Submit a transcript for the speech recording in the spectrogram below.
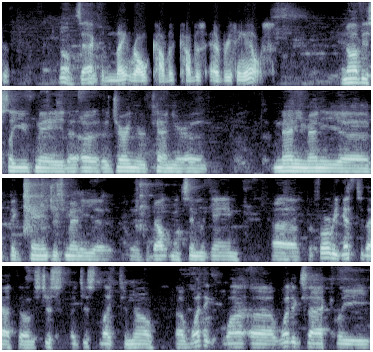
the, no, exactly. The main role cover, covers everything else. And obviously, you've made uh, uh, during your tenure uh, many many uh, big changes, many uh, developments in the game. Uh, before we get to that, though, it's just I'd just like to know what what exactly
